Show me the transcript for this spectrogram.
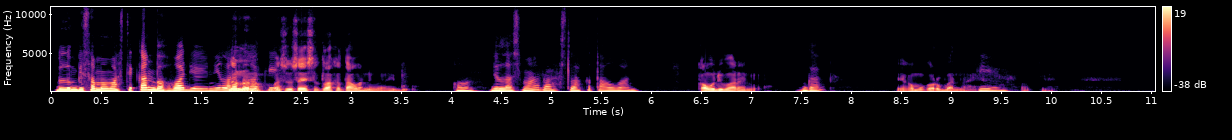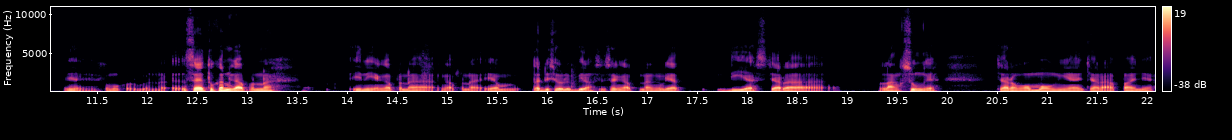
belum bisa memastikan bahwa dia ini No, no, no. laki-laki Maksud saya setelah ketahuan gimana ibu? oh jelas marah setelah ketahuan Kamu dimarahin nggak? nggak Ya kamu korban lah ya. iya Oke. Iya, ya, kamu korban. lah. Saya tuh kan nggak pernah ini ya nggak pernah nggak pernah yang tadi saya udah bilang sih saya nggak pernah ngeliat dia secara langsung ya, cara ngomongnya, cara apanya.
